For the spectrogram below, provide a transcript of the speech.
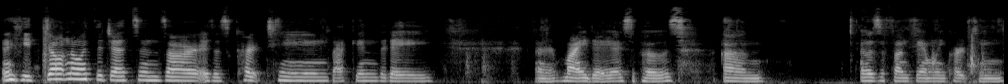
And if you don't know what the Jetsons are, it's this cartoon back in the day, or my day, I suppose. Um, it was a fun family cartoon.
